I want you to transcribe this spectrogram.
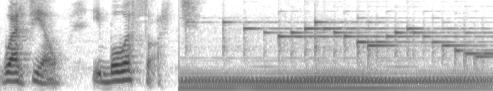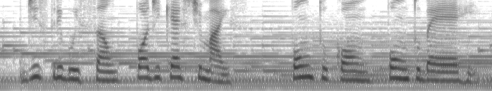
guardião. E boa sorte. Distribuição podcastmais.com.br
